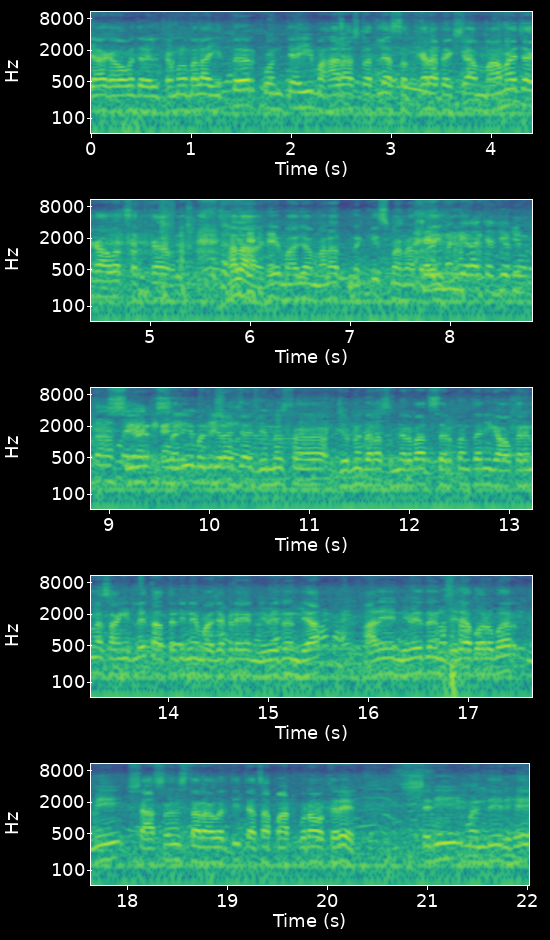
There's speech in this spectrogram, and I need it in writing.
या गावामध्ये राहील त्यामुळे मला इतर कोणत्याही महाराष्ट्रातल्या सत्कारापेक्षा मामाच्या गावात सत्कार झाला हे माझ्या मनात नक्कीच स्मरणात शनी राहील. मंदिराच्या जीर्णोद्धार या ठिकाणी शनी मंदिराच्या जीर्ण जीर्णोद्धारासंदर्भात सरपंचांनी गावकऱ्यांना सांगितले तातडीने माझ्याकडे निवेदन द्या. आणि निवेदन दिल्याबरोबर मी शासन स्तरावरती त्याचा पाठपुरावा करेन शनी मंदिर हे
